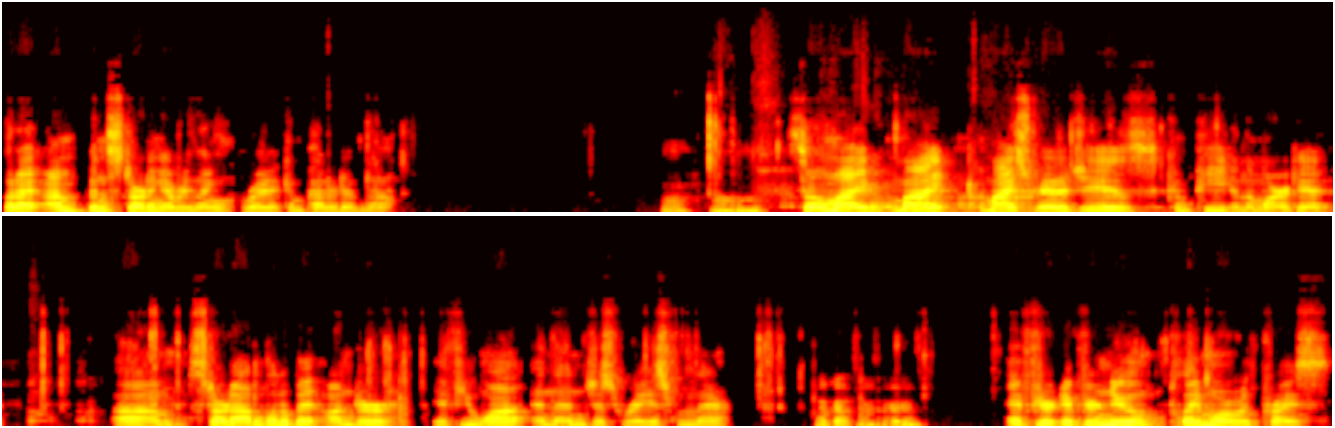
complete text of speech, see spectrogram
but I, I've been starting everything right at competitive now. So my my my strategy is compete in the market. Um, start out a little bit under if you want, and then just raise from there. Okay. If you're if you're new, play more with price.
